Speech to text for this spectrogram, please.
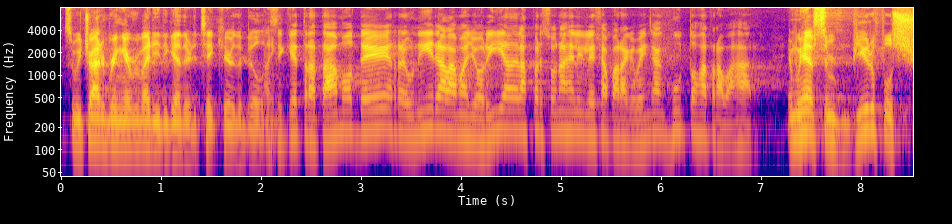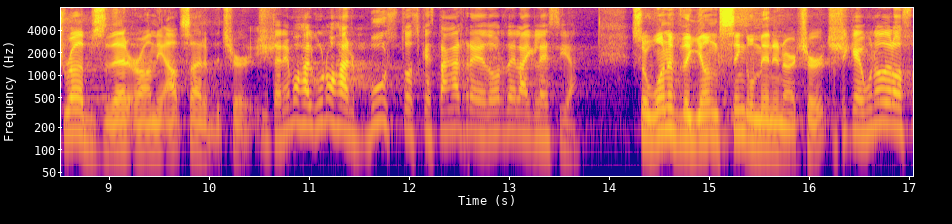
So we try to bring everybody together to take care of the Así building. que tratamos de reunir a la mayoría de las personas en la iglesia para que vengan juntos a trabajar. And we have some beautiful shrubs that are on the outside of the Y church. tenemos algunos arbustos que están alrededor de la iglesia. So, one of the young single men in our church, Así que uno de los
